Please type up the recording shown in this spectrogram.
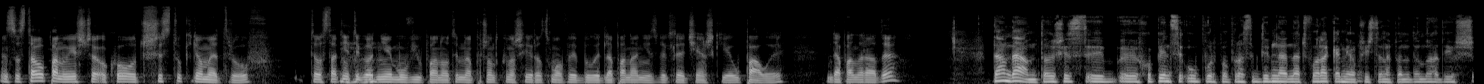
Zostało panu jeszcze około 300 kilometrów. Te ostatnie tygodnie, mówił pan o tym na początku naszej rozmowy, były dla pana niezwykle ciężkie upały. Da pan radę? Dam, dam. To już jest y, y, chłopięcy upór po prostu. Gdybym na, na czworaka miał przyjść, to na pewno dam radę już.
